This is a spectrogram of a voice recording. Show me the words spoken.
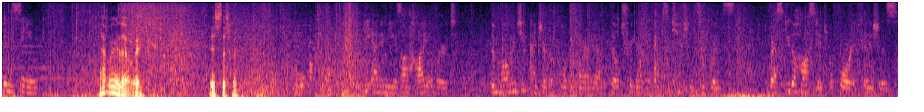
Been seen. That way or that way? It's this way. The enemy is on high alert. The moment you enter the holding area, they'll trigger the execution sequence. Rescue the hostage before it finishes.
